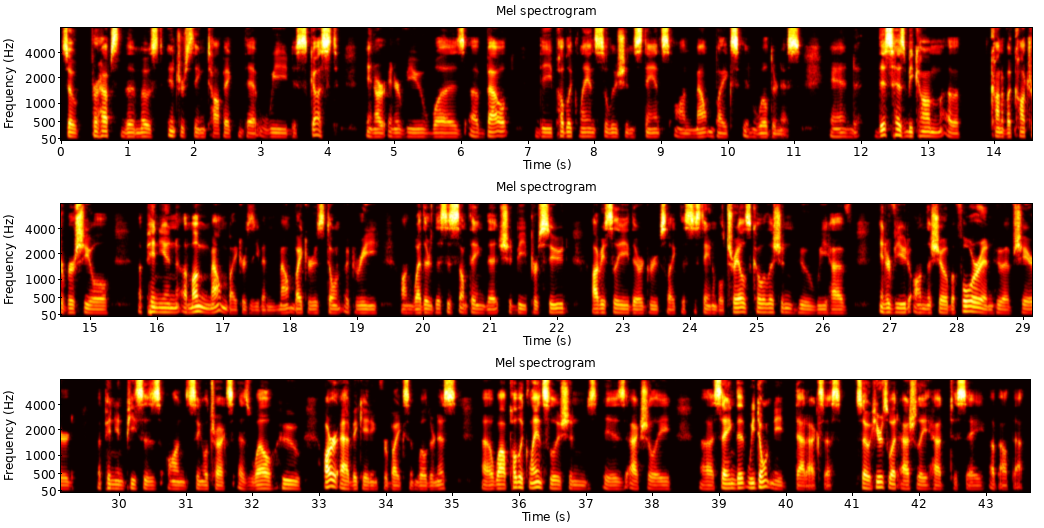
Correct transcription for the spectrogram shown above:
So perhaps the most interesting topic that we discussed in our interview was about the public land solution stance on mountain bikes in wilderness. And this has become a kind of a controversial opinion among mountain bikers, even. Mountain bikers don't agree on whether this is something that should be pursued. Obviously, there are groups like the Sustainable Trails Coalition, who we have interviewed on the show before and who have shared opinion pieces on single tracks as well, who are advocating for bikes in wilderness, uh, while Public Land Solutions is actually uh, saying that we don't need that access. So here's what Ashley had to say about that.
